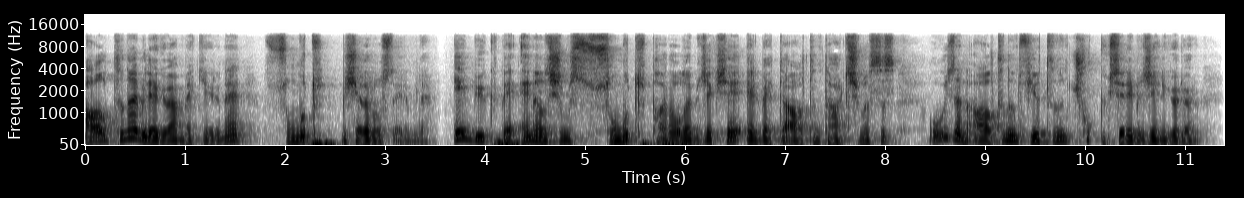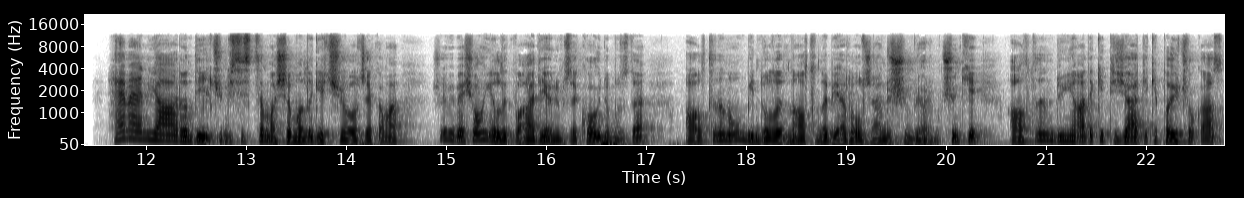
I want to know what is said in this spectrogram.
altına bile güvenmek yerine somut bir şeyler olsun elimde. En büyük ve en alışılmış somut para olabilecek şey elbette altın tartışmasız. O yüzden altının fiyatının çok yükselebileceğini görüyorum. Hemen yarın değil çünkü sistem aşamalı geçiyor olacak ama şöyle bir 5-10 yıllık vadeye önümüze koyduğumuzda altının 10 bin doların altında bir yerde olacağını düşünmüyorum. Çünkü altının dünyadaki ticaretteki payı çok az.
